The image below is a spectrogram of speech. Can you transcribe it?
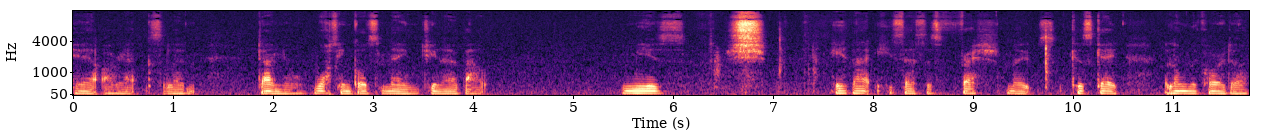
here are excellent Daniel, what in God's name do you know about Muse? Shh! Hear that? He says as fresh notes cascade along the corridor.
